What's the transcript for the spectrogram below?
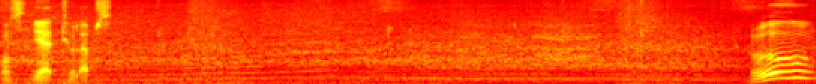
Most, yeah, two laps. Ooh.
